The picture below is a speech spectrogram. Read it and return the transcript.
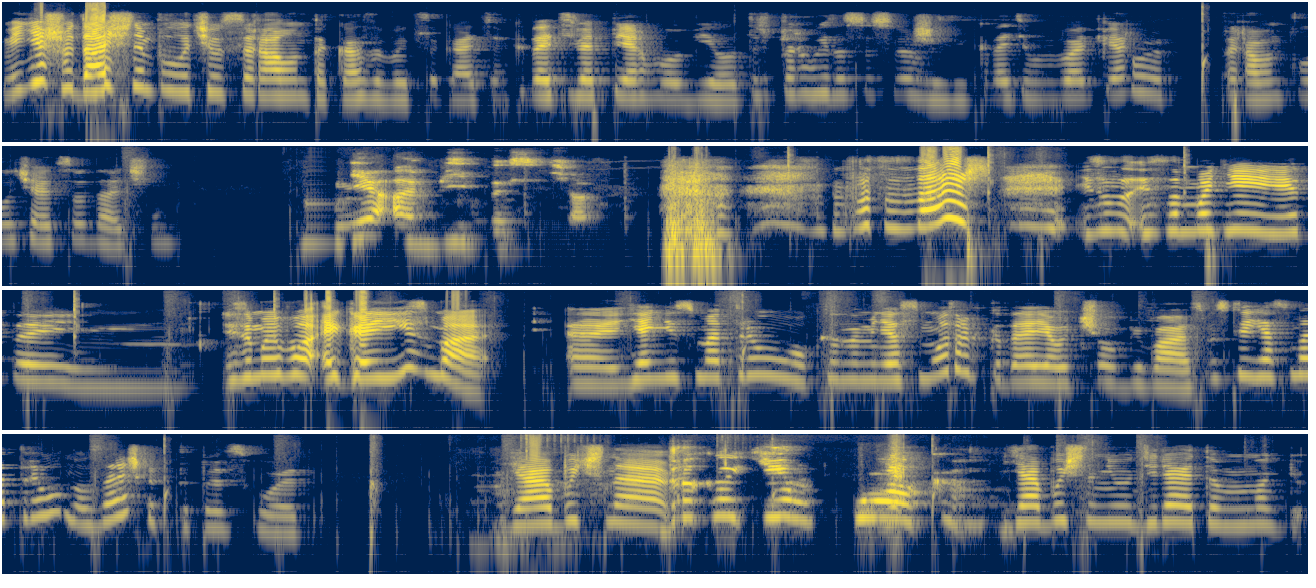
Видишь, удачный получился раунд, оказывается, Катя. Когда я тебя первую убила. Ты же впервые за всю свою жизнь. Когда я тебя убиваю первый, раунд получается удачный. Мне обидно сейчас. Ну, просто знаешь, из-за моей этой... Из-за моего эгоизма Э, я не смотрю, кто на меня смотрит, когда я что убиваю. В смысле, я смотрю, но знаешь, как это происходит? Я обычно... Да каким боком? Я обычно не уделяю этому многим...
